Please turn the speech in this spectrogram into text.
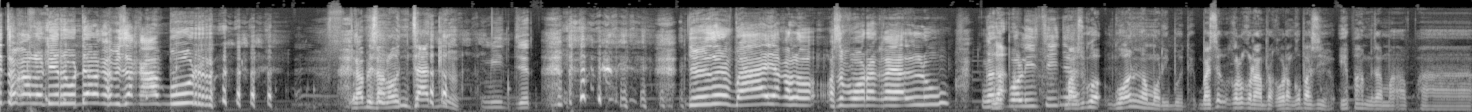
Itu kalau di rudal nggak bisa kabur. Nggak bisa loncat Mijet. Justru bahaya kalau semua orang kayak lu nggak ada polisinya. Mas gua gua kan nggak mau ribut ya. Pasti kalau kenabrak orang gua pasti ya Pak minta maaf Pak.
